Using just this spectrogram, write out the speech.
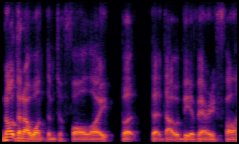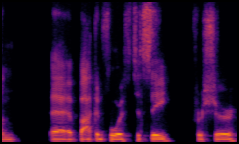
not that I want them to fall out, but that that would be a very fun uh, back and forth to see for sure.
